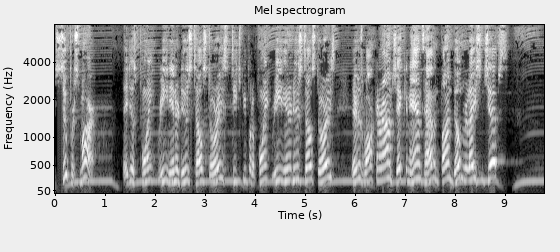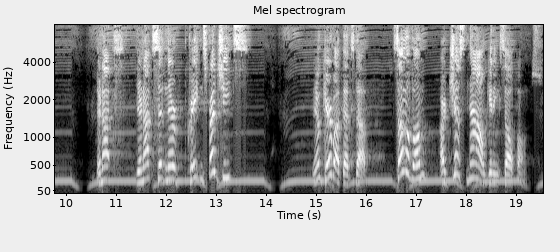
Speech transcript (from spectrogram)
Super smart. They just point, read, introduce, tell stories, teach people to point, read, introduce, tell stories. They're just walking around, shaking hands, having fun, building relationships. They're not they're not sitting there creating spreadsheets. They don't care about that stuff. Some of them are just now getting cell phones.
